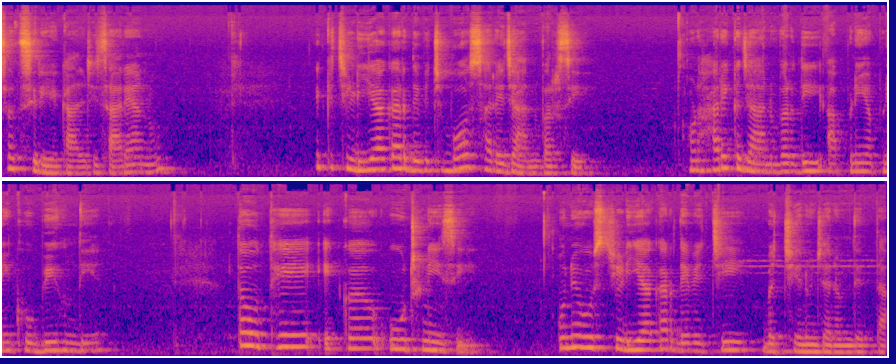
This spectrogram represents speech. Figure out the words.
ਸਤਿ ਸ੍ਰੀ ਅਕਾਲ ਜੀ ਸਾਰਿਆਂ ਨੂੰ। ਇੱਕ ਚਿੜੀਆ ਘਰ ਦੇ ਵਿੱਚ ਬਹੁਤ ਸਾਰੇ ਜਾਨਵਰ ਸੀ। ਹੁਣ ਹਰ ਇੱਕ ਜਾਨਵਰ ਦੀ ਆਪਣੀ ਆਪਣੀ ਖੂਬੀ ਹੁੰਦੀ ਹੈ। ਤਾਂ ਉੱਥੇ ਇੱਕ ਊਠਣੀ ਸੀ। ਉਹਨੇ ਉਸ ਚਿੜੀਆ ਘਰ ਦੇ ਵਿੱਚ ਹੀ ਬੱਚੇ ਨੂੰ ਜਨਮ ਦਿੱਤਾ।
